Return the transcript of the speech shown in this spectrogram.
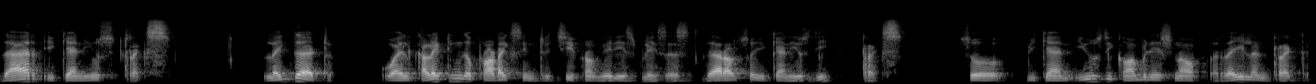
there you can use trucks. Like that, while collecting the products in Trichy from various places, there also you can use the trucks. So we can use the combination of rail and truck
